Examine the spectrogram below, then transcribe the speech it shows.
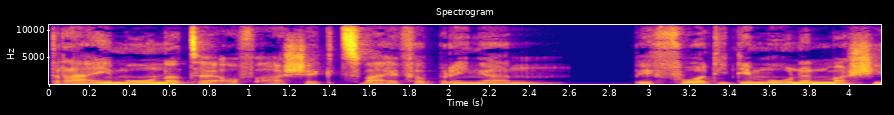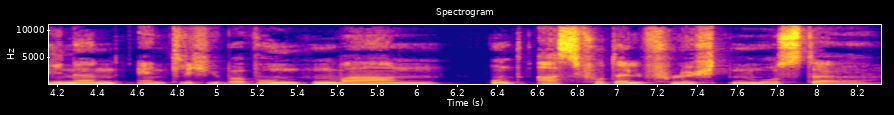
drei Monate auf Ashek 2 verbringen, bevor die Dämonenmaschinen endlich überwunden waren und Asphodel flüchten musste.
